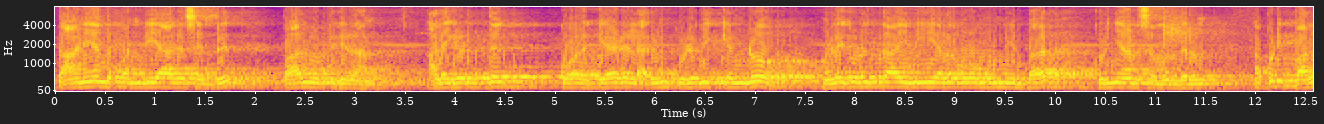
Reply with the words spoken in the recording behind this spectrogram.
தானே அந்த பன்றியாக சென்று பால் ஊட்டுகிறான். அலைகெடுத்த கோ- கேடல் அரும் குழவிக்கென்றோ முளை கொடுத்தாய் நீ அளவோ முன் என்பார் குறிஞான சம்பந்தரும். அப்படி பல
